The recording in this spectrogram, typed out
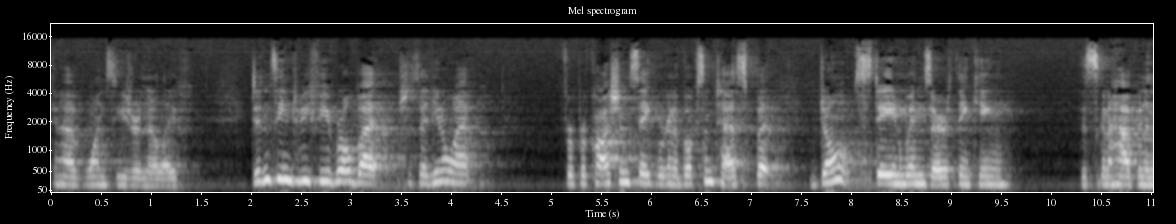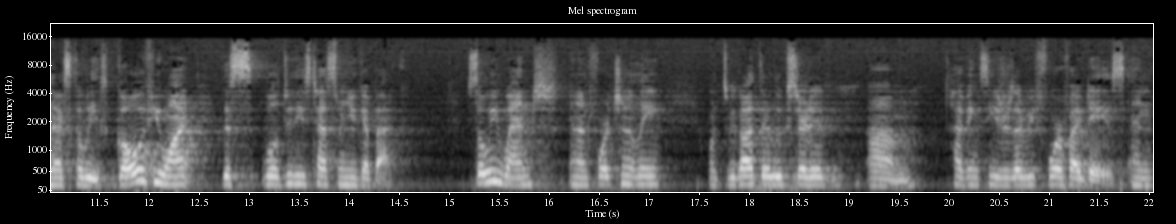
can have one seizure in their life. Didn't seem to be febrile, but she said, you know what? For precaution's sake, we're going to book some tests, but don't stay in Windsor thinking this is going to happen in the next couple weeks. Go if you want. This, we'll do these tests when you get back. So we went, and unfortunately, once we got there, Luke started um, having seizures every four or five days. And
